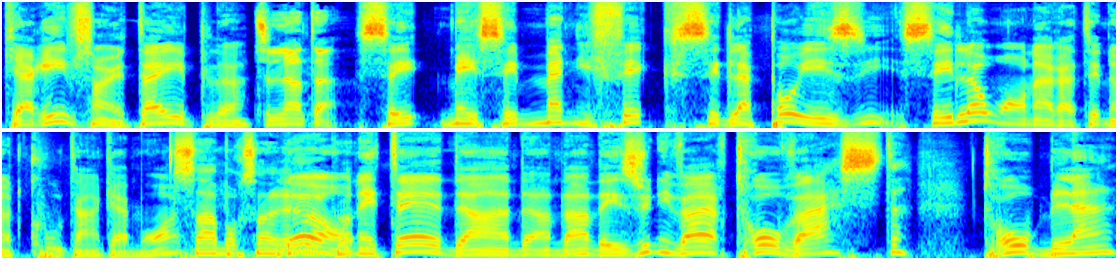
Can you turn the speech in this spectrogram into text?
qui arrive sur un tape, là, Tu l'entends. c'est, mais c'est magnifique. C'est de la poésie. C'est là où on a raté notre coup, tant qu'à moi. 100 raison. Là, on était dans, dans- dans des univers trop vastes, trop blancs,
